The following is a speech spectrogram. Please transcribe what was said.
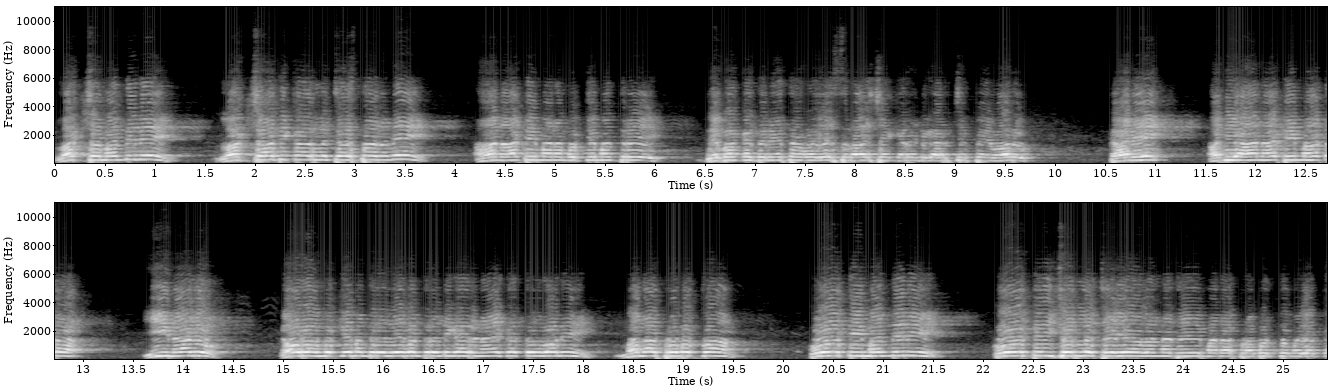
లక్ష మందిని లక్షాధికారులు చేస్తానని ఆనాటి మన ముఖ్యమంత్రి దివంగత నేత వైఎస్ రాజశేఖర రెడ్డి గారు చెప్పేవారు. కానీ అది ఆనాటి మాట. ఈనాడు గౌరవ ముఖ్యమంత్రి రేవంత్ రెడ్డి గారి నాయకత్వంలోని మన ప్రభుత్వం కోటి మందిని కోటీశ్వర్లు చేయాలన్నదే మన ప్రభుత్వం యొక్క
